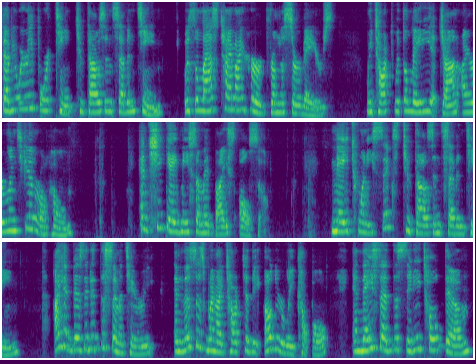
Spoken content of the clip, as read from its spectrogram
February 14, 2017 was the last time I heard from the surveyors. We talked with the lady at John Ireland's funeral home, and she gave me some advice also. May 26, 2017, I had visited the cemetery, and this is when I talked to the elderly couple, and they said the city told them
